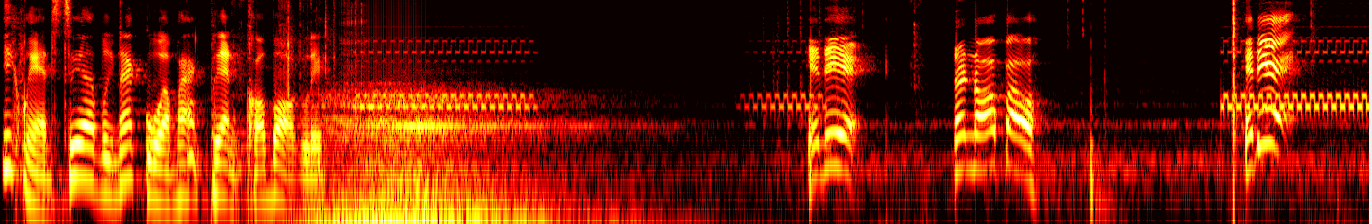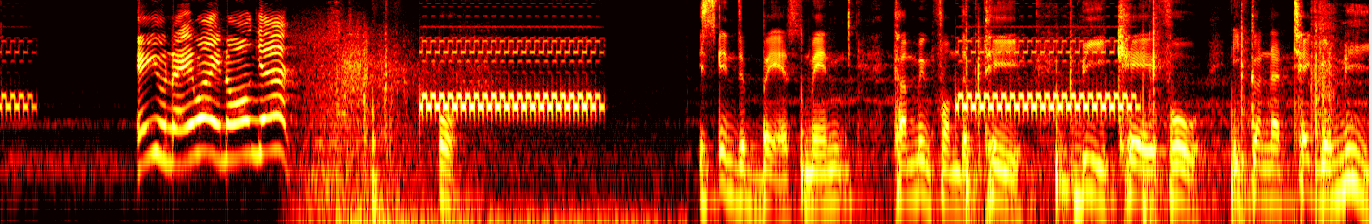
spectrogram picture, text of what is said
ที่แขวนเสื้อมึงน่ากลัวมากเพื่อนขอบอกเลย เอ็ดดี้นั่นน้องเปล่าเอ็ดดี้เอ็งอยู่ไหนวะไอ้น้องยักษ์ It's in the basement coming from the T be careful it gonna take your knee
